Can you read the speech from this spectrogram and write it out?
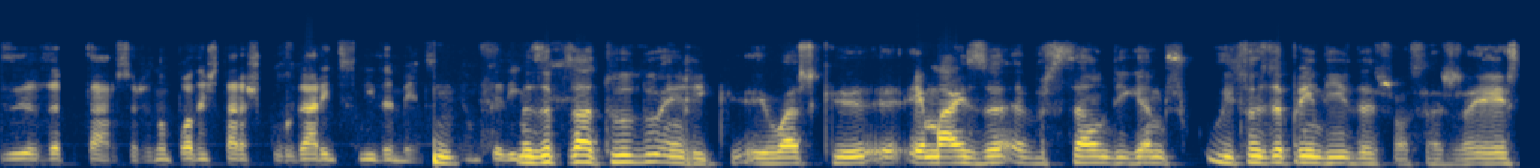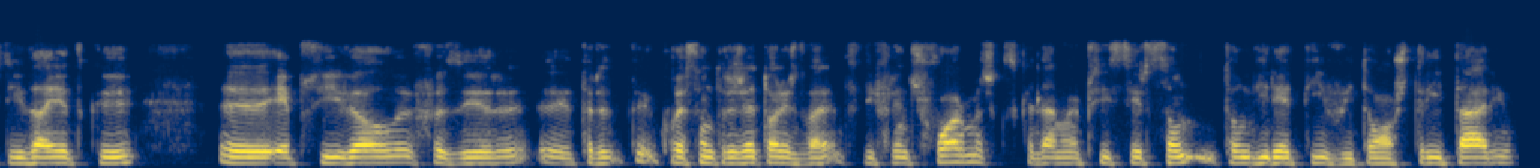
de adaptar, ou seja, não podem estar a escorregar indefinidamente. É um bocadinho... Mas apesar de tudo, Henrique, eu acho que é mais a, versão, digamos, lições aprendidas, ou seja, é esta ideia de que uh, é possível fazer uh, correção de trajetórias de, de, diferentes formas, que se calhar não é preciso ser tão, tão diretivo e tão austeritário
